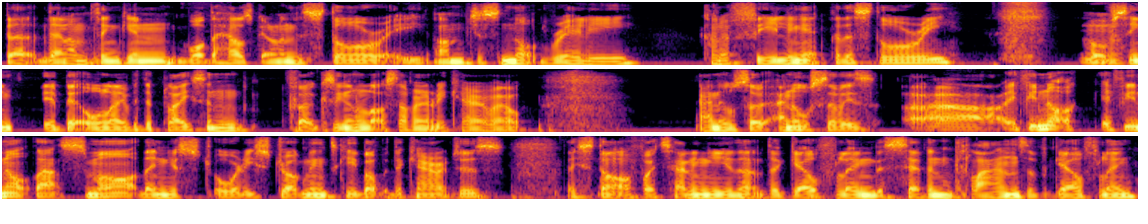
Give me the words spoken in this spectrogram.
but then I'm thinking, what the hell's going on in the story? I'm just not really kind of feeling it for the story. Sort of seems to be a bit all over the place and focusing on a lot of stuff I don't really care about. And also, and also is uh, if you're not if you're not that smart, then you're already struggling to keep up with the characters. They start off by telling you that the Gelfling, the seven clans of the Gelfling,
